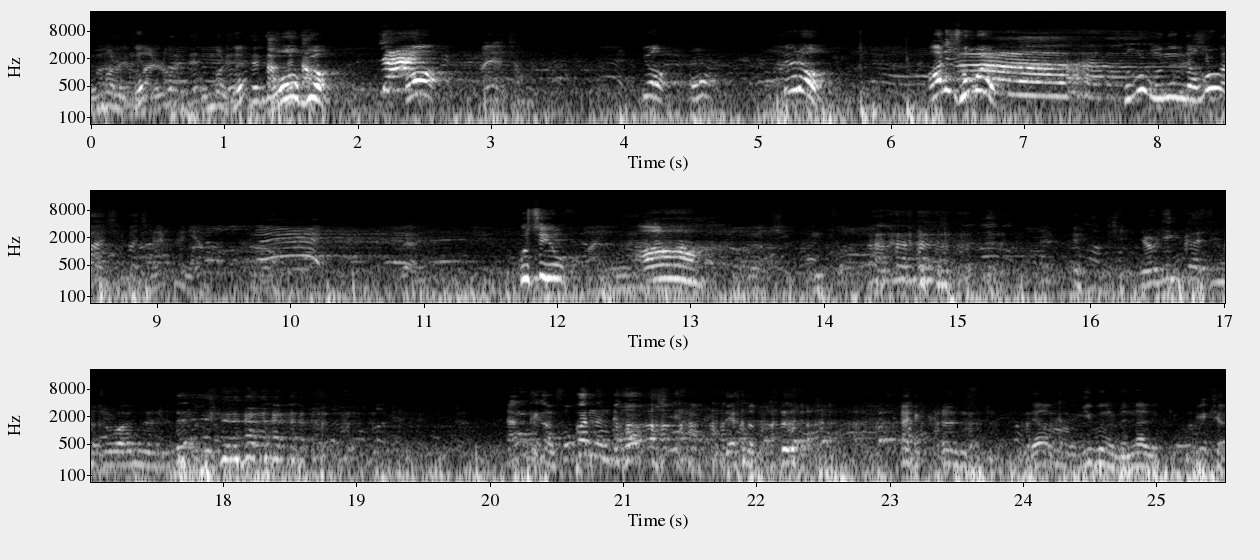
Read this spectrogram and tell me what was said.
왼발로, 돼? 왼발로 돼? 왼발로 돼? 됐다, 오 됐다. 뭐야 야! 어? 아니야 잡았어. 야, 어? 때려. 아니 저걸 저걸 못 넣는다고? 신발 신발 쟤네 편이야? 그렇지 요. 아, 여기까지는 좋았는데 상대가 속았는데 혹시 내가 더 빨라. 아니, 그런. 내가 그 기분을 맨날 느껴. 그러니까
